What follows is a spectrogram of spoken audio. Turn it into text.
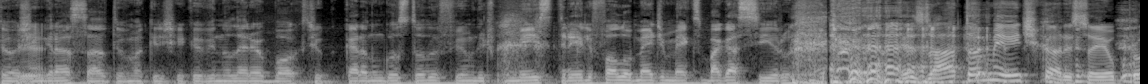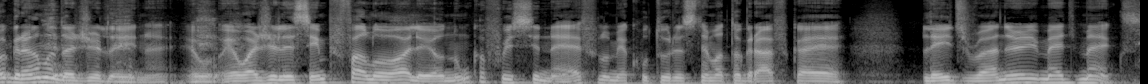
eu achei É. engraçado, teve uma crítica que eu vi no Letterboxd, tipo, o cara não gostou do filme, tipo, meia estrela e falou Mad Max bagaceiro. Exatamente, cara. Isso aí é o programa da Dirley, né? Eu, eu, a Dirley sempre falou, olha, eu nunca fui cinéfilo, minha cultura cinematográfica é Blade Runner e Mad Max,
